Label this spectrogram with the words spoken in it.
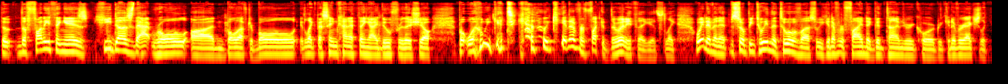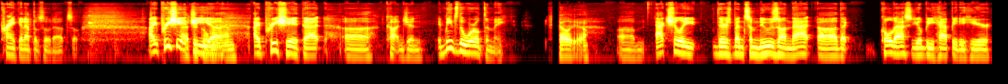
the the funny thing is he does that role on bowl after bowl like the same kind of thing i do for this show but when we get together we can't ever fucking do anything it's like wait a minute so between the two of us we can never find a good time to record we can never actually crank an episode out so i appreciate the uh, i appreciate that uh cotton gin. It means the world to me. Hell yeah. actually there's been some news on that uh, that cold acid you'll be happy to hear.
